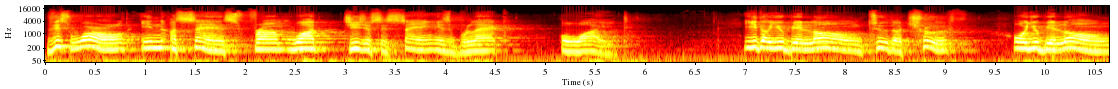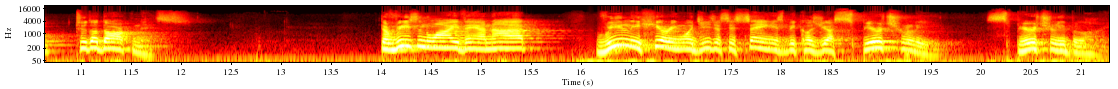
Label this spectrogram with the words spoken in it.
This world, in a sense, from what Jesus is saying, is black or white. Either you belong to the truth or you belong to the darkness. The reason why they are not really hearing what Jesus is saying is because you are spiritually, spiritually blind.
